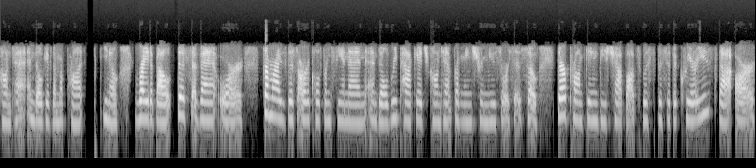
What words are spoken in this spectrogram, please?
content, and they'll give them a prompt, you know, write about this event or summarize this article from CNN and they'll repackage content from mainstream news sources. So they're prompting these chatbots with specific queries that are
